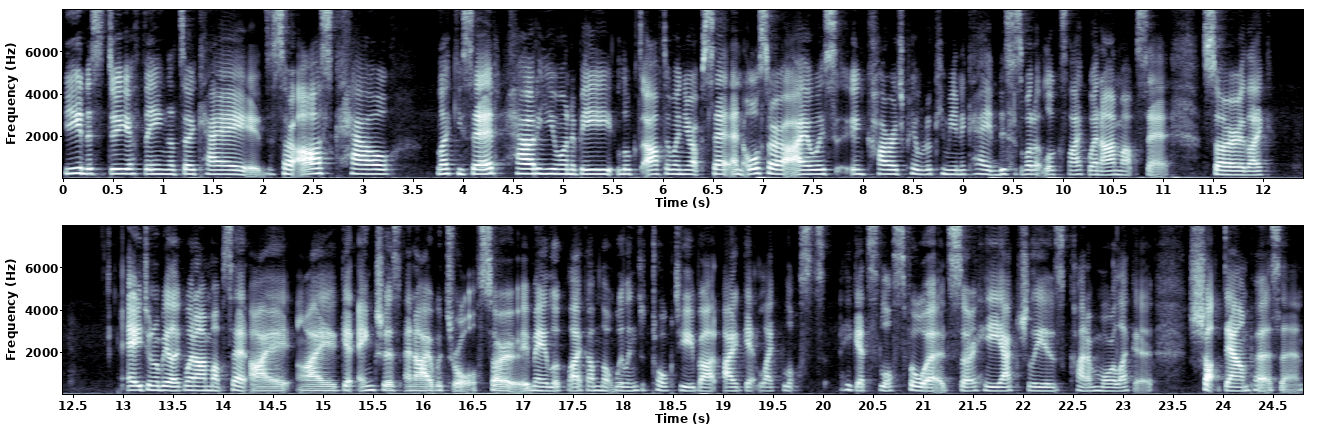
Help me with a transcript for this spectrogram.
you can just do your thing. It's okay. So ask how, like you said, how do you want to be looked after when you're upset? And also, I always encourage people to communicate this is what it looks like when I'm upset. So, like, Adrian will be like, when I'm upset, I I get anxious and I withdraw. So it may look like I'm not willing to talk to you, but I get like lost. He gets lost for words. So he actually is kind of more like a shut down person.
